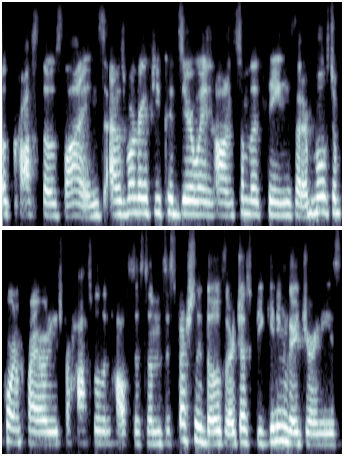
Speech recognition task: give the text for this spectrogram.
across those lines, I was wondering if you could zero in on some of the things that are most important priorities for hospitals and health systems, especially those that are just beginning their journeys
